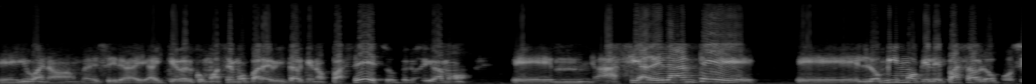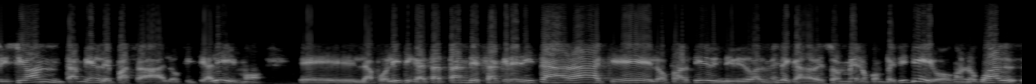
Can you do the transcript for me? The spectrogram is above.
Eh, y bueno, es decir, hay, que ver cómo hacemos para evitar que nos pase eso, pero digamos, eh, hacia adelante, eh, lo mismo que le pasa a la oposición, también le pasa al oficialismo. la política está tan desacreditada que los partidos individualmente cada vez son menos competitivos, con lo cual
